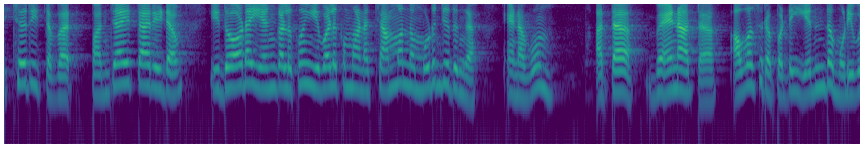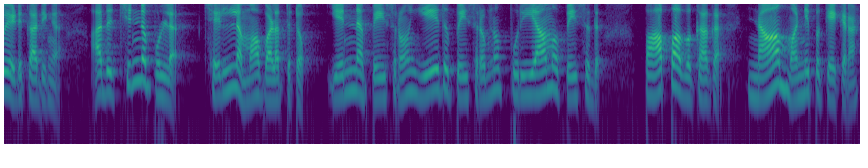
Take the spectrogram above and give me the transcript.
எச்சரித்தவர். பஞ்சாயத்தாரிடம் இதோட எங்களுக்கும் இவளுக்குமான சம்மந்தம் முடிஞ்சுதுங்க எனவும் அத்த வேணாத்த அவசரப்பட்டு எந்த முடிவும் எடுக்காதீங்க. அது சின்ன புள்ள செல்லமா வளர்த்துட்டோம். என்ன பேசுகிறோம் ஏது பேசுகிறோம்னு புரியாமல் பேசுது. பாப்பாவுக்காக நான் மன்னிப்பு கேட்குறேன்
